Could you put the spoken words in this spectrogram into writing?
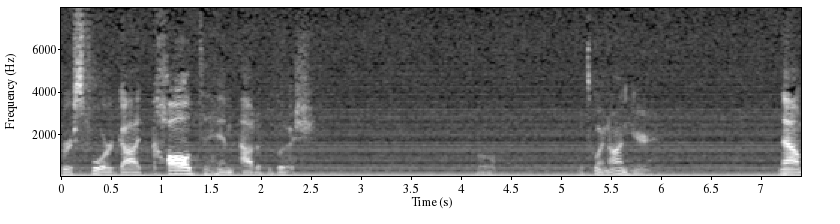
Verse 4, God called to him out of the bush. Well, what's going on here? Now,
